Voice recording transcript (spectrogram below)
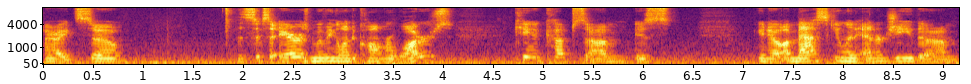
All right, so the Six of Air is moving on to calmer waters. King of Cups um, is, you know, a masculine energy, um,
